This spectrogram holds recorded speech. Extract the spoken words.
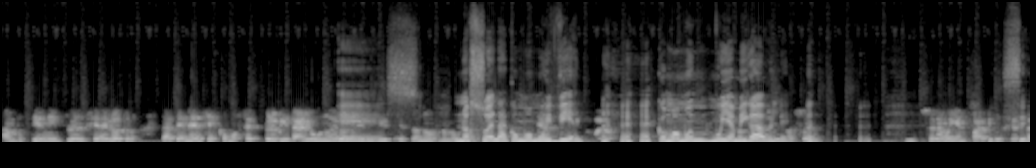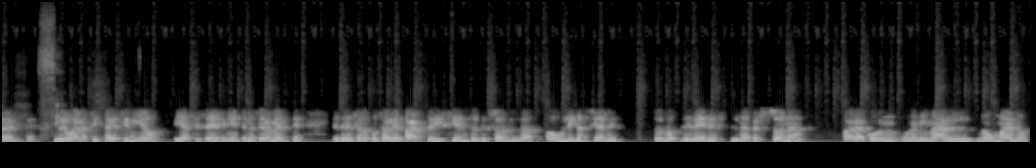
ambos tienen influencia en el otro. La tenencia es como ser propietario uno de los Eso no, no, suena como muy bien, como muy, muy amigable. suena, muy empático, ciertamente. Pero bueno, así está definido, y así se define internacionalmente. La tenencia responsable parte diciendo que son las obligaciones, son los deberes de una persona para con un animal no humano,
